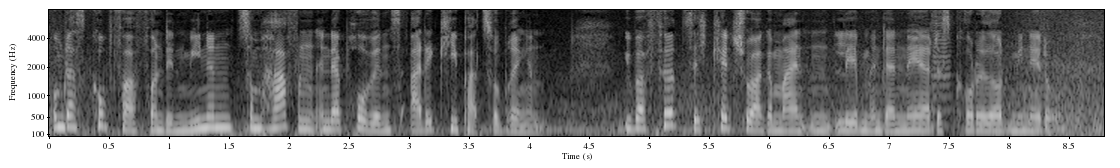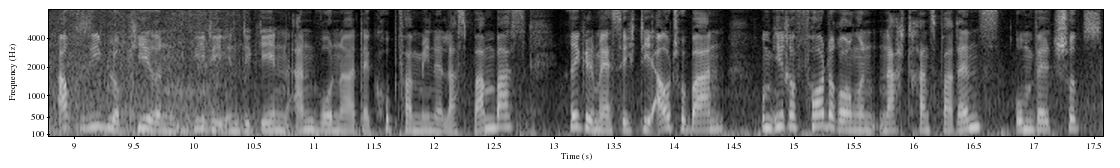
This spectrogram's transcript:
um das Kupfer von den Minen zum Hafen in der Provinz Arequipa zu bringen. Über 40 Quechua-Gemeinden leben in der Nähe des Corredor Minero. Auch sie blockieren, wie die indigenen Anwohner der Kupfermine Las Bambas, regelmäßig die Autobahn, um ihre Forderungen nach Transparenz, Umweltschutz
